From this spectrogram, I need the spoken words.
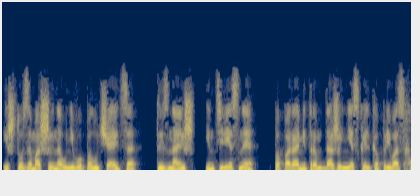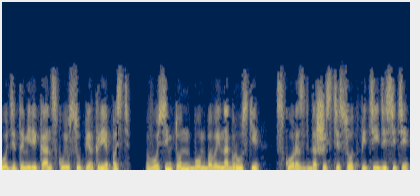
И что за машина у него получается, ты знаешь, интересная, по параметрам даже несколько превосходит американскую суперкрепость. 8 тонн бомбовой нагрузки, скорость до 650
